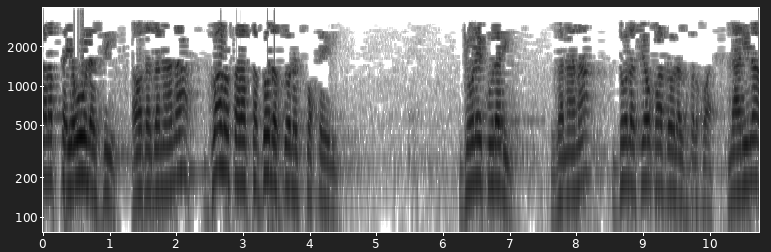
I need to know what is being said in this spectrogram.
طرف ته یولس دي او د زنانه دواړو طرف ته دولس دولس پخته دي جوړې پوره دي زنانه دولس یو خوا دولس بل خوا نارینه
